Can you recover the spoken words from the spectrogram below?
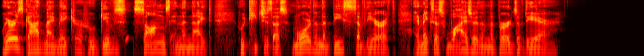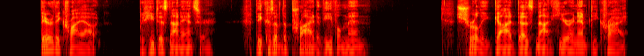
Where is God my Maker, who gives songs in the night, who teaches us more than the beasts of the earth, and makes us wiser than the birds of the air? There they cry out, but he does not answer, because of the pride of evil men. Surely God does not hear an empty cry,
